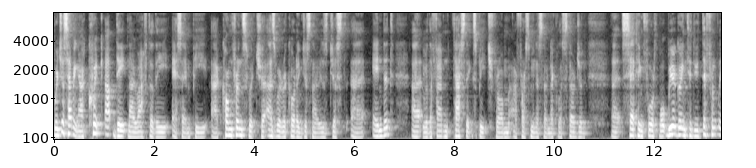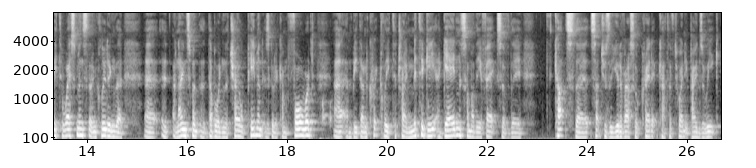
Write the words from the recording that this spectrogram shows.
We're just having a quick update now after the SNP uh, conference, which, uh, as we're recording just now, is just uh, ended uh, with a fantastic speech from our First Minister, Nicola Sturgeon uh, setting forth what we're going to do differently to Westminster, including the uh, announcement that doubling the child payment is going to come forward uh, and be done quickly to try and mitigate again some of the effects of the cuts, such as the universal credit cut of £20 a week.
